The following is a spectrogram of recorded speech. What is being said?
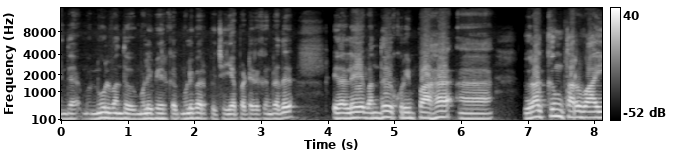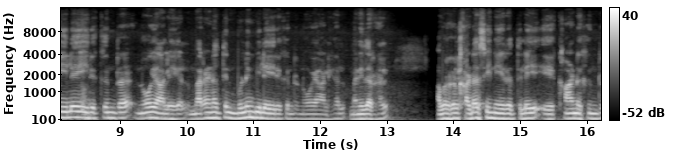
இந்த நூல் வந்து மொழிபெயர்க்க மொழிபெயர்ப்பு செய்யப்பட்டிருக்கின்றது. இதிலே வந்து குறிப்பாக இறக்கும் தருவாயிலே இருக்கின்ற நோயாளிகள் மரணத்தின் விளிம்பிலே இருக்கின்ற நோயாளிகள் மனிதர்கள் அவர்கள் கடைசி நேரத்திலே காணுகின்ற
